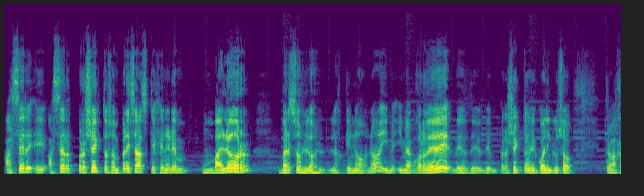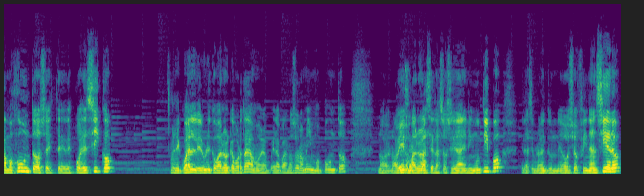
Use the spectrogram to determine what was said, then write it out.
hacer, eh, hacer proyectos o empresas que generen un valor versus los, los que no, ¿no? Y me, acordé de, un proyecto en el cual incluso trabajamos juntos este, después de SICO, en el cual el único valor que aportábamos era, para nosotros mismos, punto. No, no había un valor hacia la sociedad de ningún tipo, era simplemente un negocio financiero.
